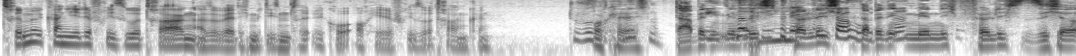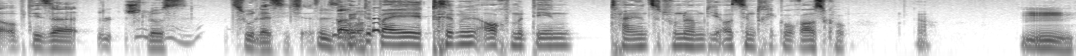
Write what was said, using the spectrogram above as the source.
Trimmel kann jede Frisur tragen, also werde ich mit diesem Trikot auch jede Frisur tragen können. Du wirst Okay. müssen. Da bin ich mir nicht völlig, da bin ich ne? mir nicht völlig sicher, ob dieser Schluss zulässig ist. So. Könnte bei Trimmel auch mit den Teilen zu tun haben, die aus dem Trikot rausgucken. Hm.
